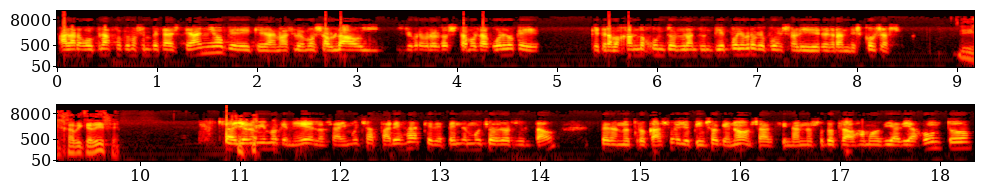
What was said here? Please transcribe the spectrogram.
a largo plazo que hemos empezado este año, que, además lo hemos hablado y, yo creo que los dos estamos de acuerdo que, trabajando juntos durante un tiempo yo creo que pueden salir grandes cosas. ¿Y Javi qué dice? O sea, yo lo mismo que Miguel, o sea, hay muchas parejas que dependen mucho de los resultados, pero en nuestro caso yo pienso que no, o sea, al final nosotros trabajamos día a día juntos,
